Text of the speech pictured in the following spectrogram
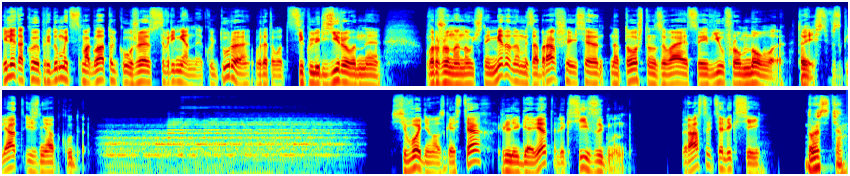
Или такое придумать смогла только уже современная культура, вот эта вот секуляризированная, вооруженная научным методом и забравшаяся на то, что называется a view from nowhere, то есть взгляд из ниоткуда. Сегодня у нас в гостях религовед Алексей Зигмунд. Здравствуйте, Алексей. Здравствуйте.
